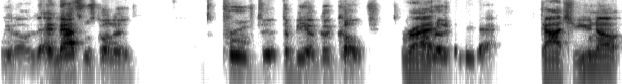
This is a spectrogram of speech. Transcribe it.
you know, and that's what's gonna prove to to be a good coach. I Right. really believe that. Got you. You know,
